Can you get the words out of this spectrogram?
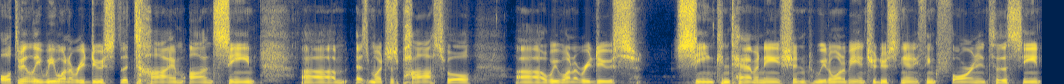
ultimately we want to reduce the time on scene um, as much as possible. Uh, we want to reduce scene contamination. We don't want to be introducing anything foreign into the scene.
